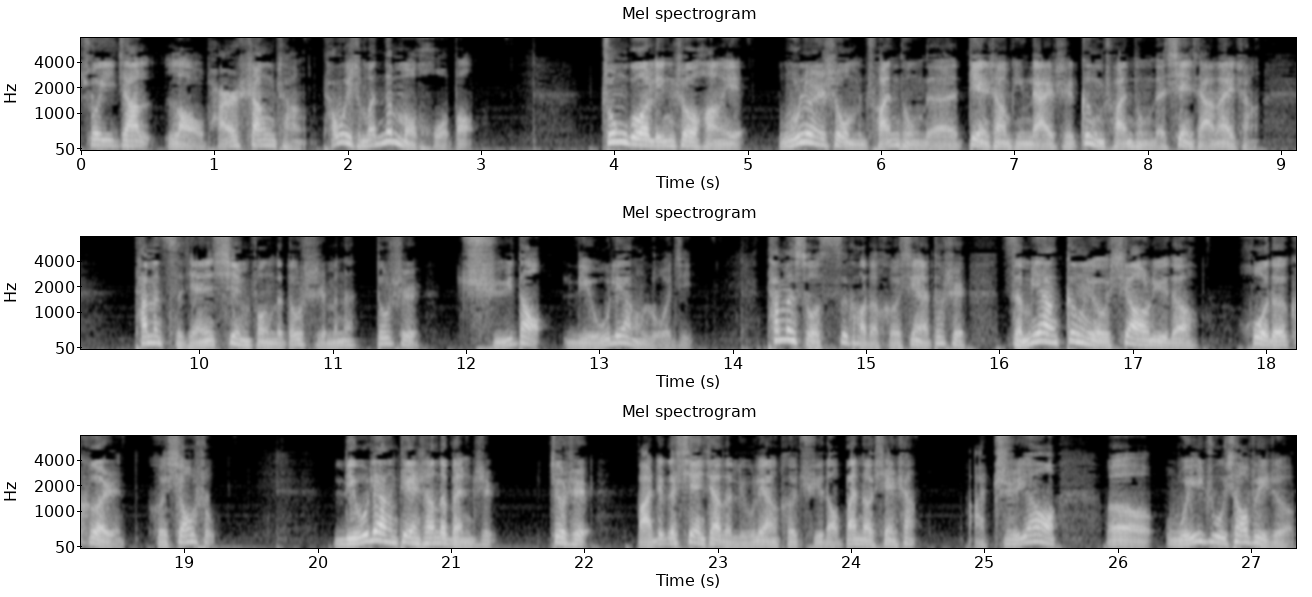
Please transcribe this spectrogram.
说一家老牌商场它为什么那么火爆？中国零售行业。无论是我们传统的电商平台，还是更传统的线下卖场，他们此前信奉的都是什么呢？都是渠道流量逻辑。他们所思考的核心啊，都是怎么样更有效率的获得客人和销售。流量电商的本质就是把这个线下的流量和渠道搬到线上啊，只要呃围住消费者，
